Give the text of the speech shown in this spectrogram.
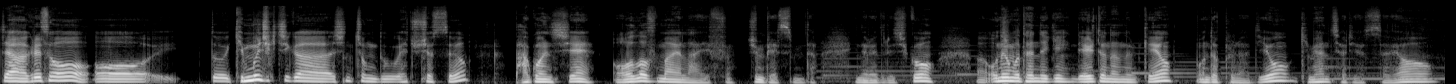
자, 그래서, 어, 또, 김문식 씨가 신청도 해주셨어요. 박원 씨의 All of My Life 준비했습니다. 이 노래 들으시고 어, 오늘 못한 얘기 내일 또 나눌게요. 원더풀 라디오 김현철이었어요.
